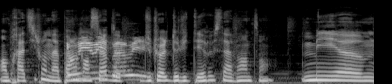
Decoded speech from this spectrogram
En pratique, on n'a pas Oui, un oui, cancer bah de- oui. du col de l'utérus à 20 ans. Mais euh,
